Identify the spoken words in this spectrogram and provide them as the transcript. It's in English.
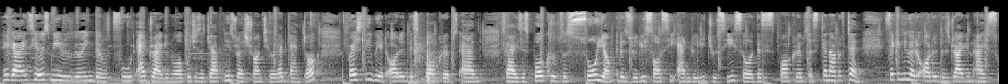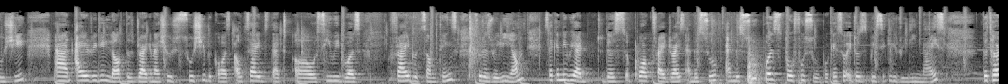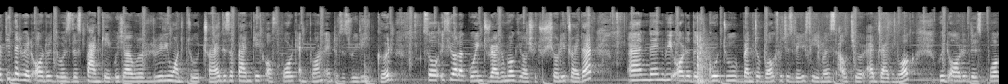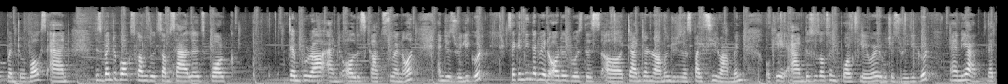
Hey guys, here's me reviewing the food at Dragon Wok, which is a Japanese restaurant here at Gangtok. Firstly, we had ordered this pork ribs, and guys, this pork ribs was so yum. It is really saucy and really juicy. So this pork ribs is 10 out of 10. Secondly, we had ordered this dragon eye sushi, and I really love this dragon eye sushi because outside that uh, seaweed was fried with some things. So it is really yum. Secondly we had this pork fried rice and the soup. And the soup was tofu soup okay? So it was basically really nice. The third thing that we had ordered was this pancake which i really wanted to try. This is a pancake of pork and prawn and it is really good. So if you all are going to Dragon Wok you all should surely try that. And then we ordered the go-to bento box which is very famous out here at Dragon Wok we'd ordered this pork bento box and this bento box comes with some salads pork tempura and all this katsu and all and it was really good. Second thing that we had ordered was this uh, tantan ramen which is a spicy ramen okay? And this was also in pork flavor which is really good. And yeah that's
